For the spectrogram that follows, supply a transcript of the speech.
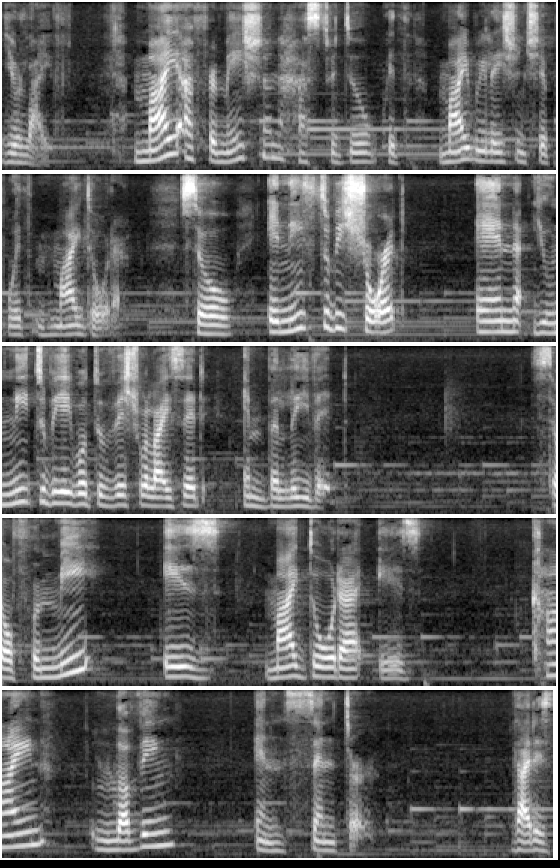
your life. My affirmation has to do with my relationship with my daughter. So it needs to be short and you need to be able to visualize it and believe it. So for me is my daughter is kind, loving and center. That is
